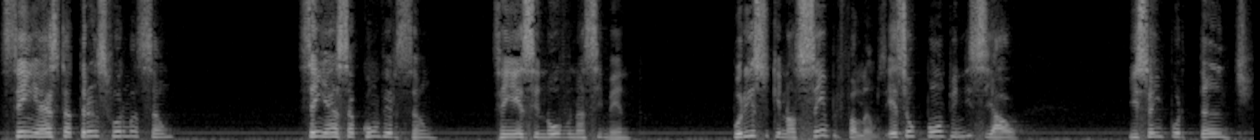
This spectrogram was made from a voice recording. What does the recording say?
sem esta transformação, sem essa conversão, sem esse novo nascimento. Por isso que nós sempre falamos, esse é o ponto inicial. Isso é importante.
